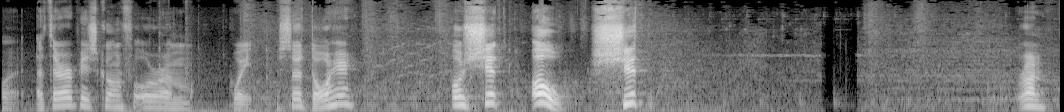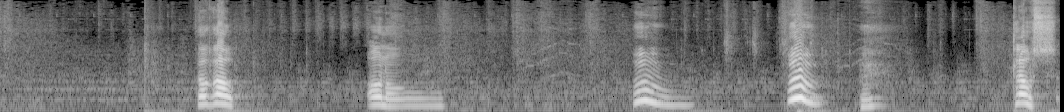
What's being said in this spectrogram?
Wait, a therapy is going for um wait, is there a door here? Oh shit! Oh shit! Run. Go go! Oh no! Woo! Woo! Close!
